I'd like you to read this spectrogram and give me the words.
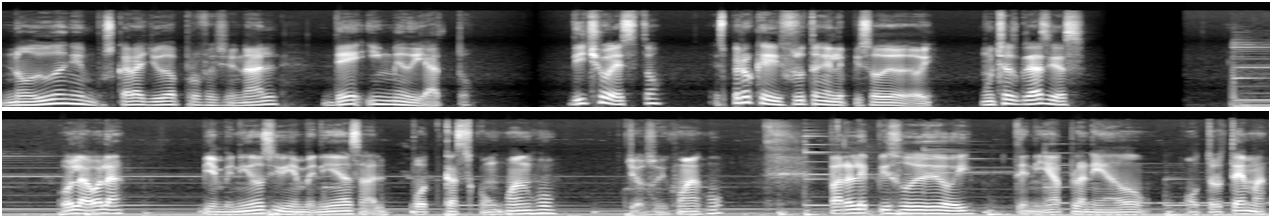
no duden en buscar ayuda profesional de inmediato. Dicho esto, espero que disfruten el episodio de hoy. Muchas gracias. Hola, hola. Bienvenidos y bienvenidas al podcast con Juanjo. Yo soy Juanjo. Para el episodio de hoy tenía planeado otro tema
